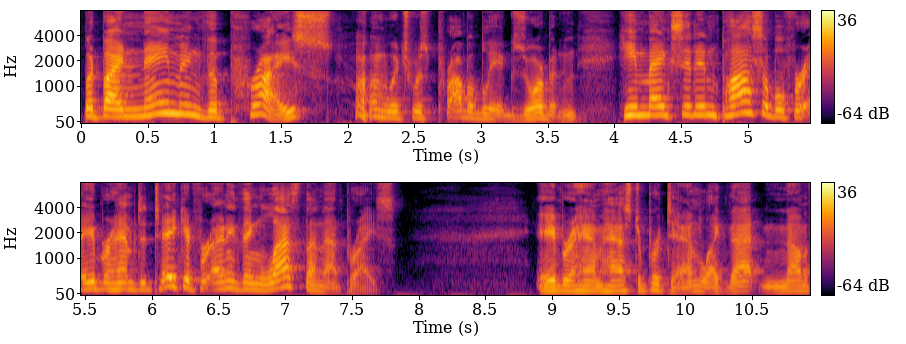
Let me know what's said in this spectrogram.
but by naming the price, which was probably exorbitant, he makes it impossible for Abraham to take it for anything less than that price. Abraham has to pretend like that num-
